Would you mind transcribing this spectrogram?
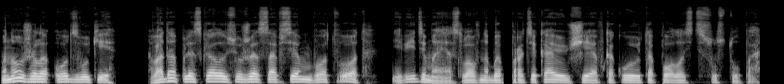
множила отзвуки, вода плескалась уже совсем вот-вот, невидимая, словно бы протекающая в какую-то полость суступа.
